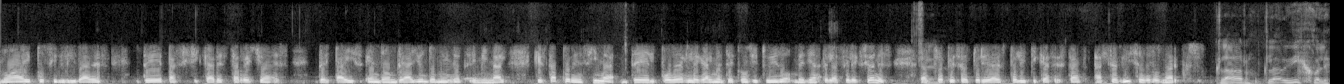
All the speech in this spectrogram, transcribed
no hay posibilidades de pacificar estas regiones del país en donde hay un dominio criminal que está por encima del poder legalmente constituido mediante las elecciones. Las propias autoridades políticas están al servicio de los narcos. Claro, claro, híjole.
